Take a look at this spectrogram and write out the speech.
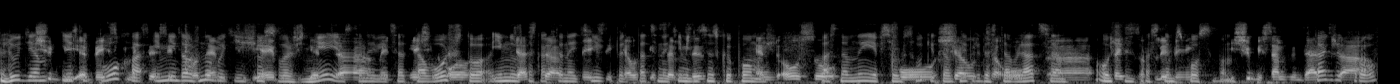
людям, если плохо, им не должно быть еще сложнее становиться от того, что им нужно как-то найти, попытаться найти медицинскую помощь. Основные все услуги должны предоставляться очень простым способом. Также кровь,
